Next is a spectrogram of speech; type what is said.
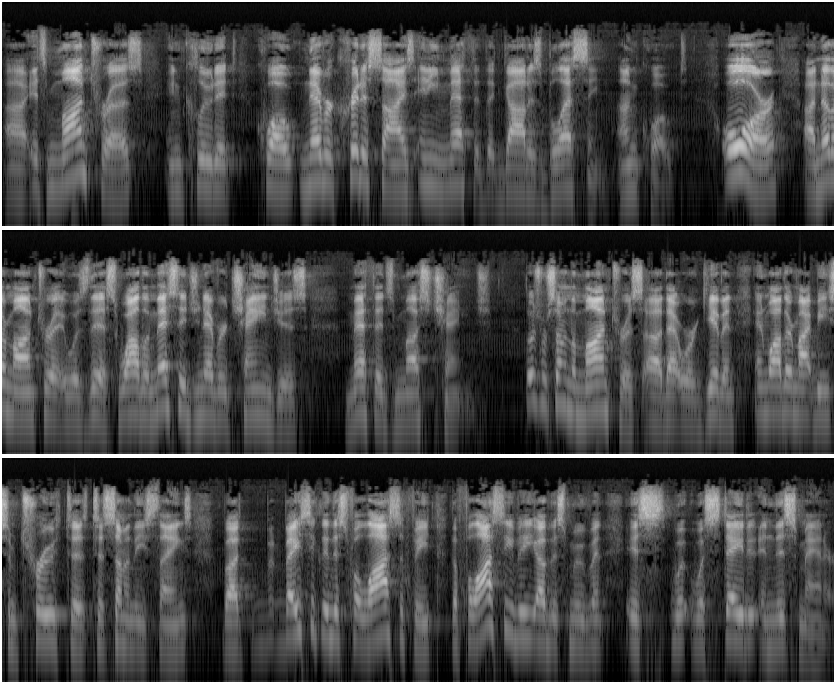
Uh, its mantras included, quote, never criticize any method that God is blessing, unquote. Or another mantra it was this while the message never changes, methods must change. Those were some of the mantras uh, that were given. And while there might be some truth to, to some of these things, but basically, this philosophy, the philosophy of this movement, is, was stated in this manner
